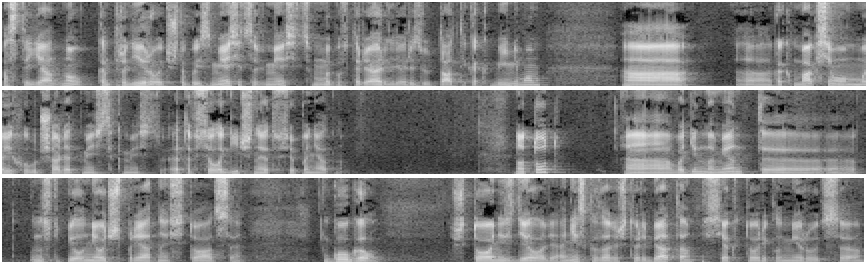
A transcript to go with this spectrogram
постоянно, ну, контролировать, чтобы из месяца в месяц мы повторяли результаты как минимум, а, а как максимум мы их улучшали от месяца к месяцу. Это все логично, это все понятно. Но тут а, в один момент а, наступила не очень приятная ситуация. Google, что они сделали? Они сказали, что ребята, все, кто рекламируется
